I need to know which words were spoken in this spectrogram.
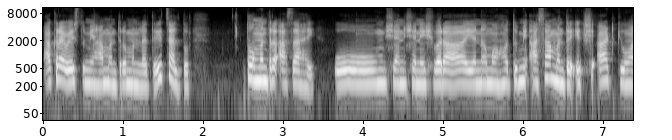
अकरा वेळेस तुम्ही हा मंत्र म्हणला तरी चालतो. तो मंत्र असा आहे ओम शन शनेश्वराय नमः. तुम्ही असा मंत्र एकशे आठ किंवा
